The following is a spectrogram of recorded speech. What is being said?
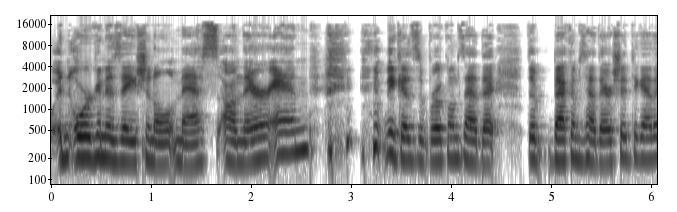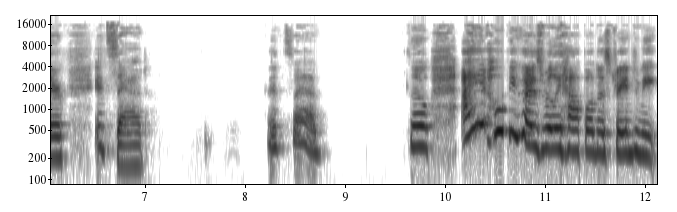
an organizational mess on their end because the Brooklyns had their, the Beckhams had their shit together. It's sad. It's sad. So I hope you guys really hop on this train to me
